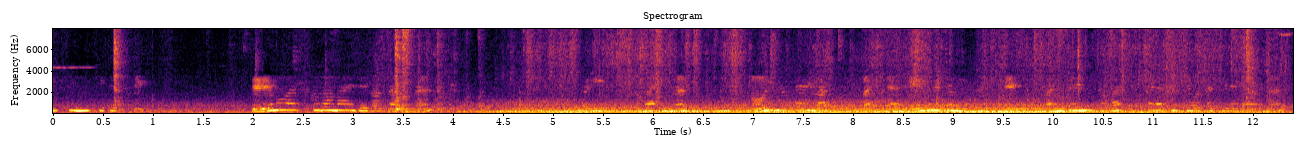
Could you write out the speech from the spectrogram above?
前団地西口テレモアスクロ前でございます次止まりますお降りの際はバスや停留所について完全に止まってから席を立ち願います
